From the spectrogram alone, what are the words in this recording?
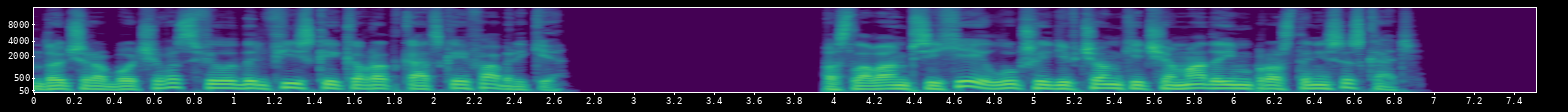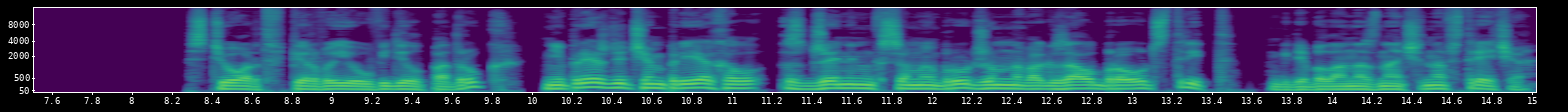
дочь рабочего с филадельфийской ковроткацкой фабрики. По словам Психеи, лучшей девчонки, чем Ада, им просто не сыскать. Стюарт впервые увидел подруг, не прежде чем приехал с Дженнингсом и Бруджем на вокзал Броуд-стрит, где была назначена встреча.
